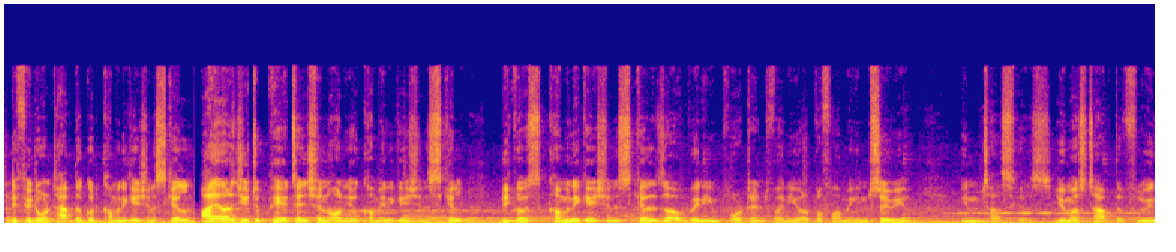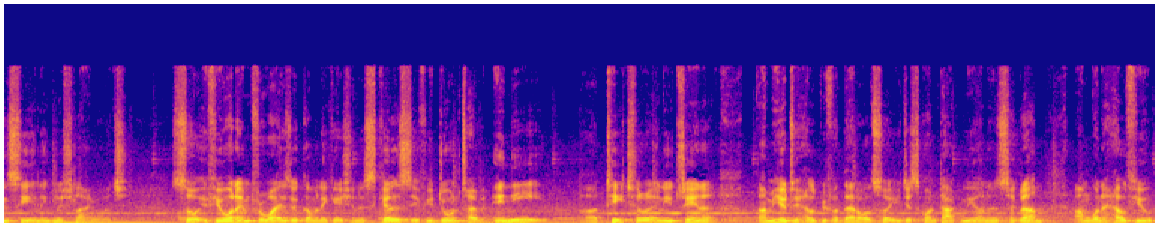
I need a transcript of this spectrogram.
But if you don't have the good communication skill i urge you to pay attention on your communication skill because communication skills are very important when you are performing interview in taskers. You must have the fluency in english language. So if you want to improvise your communication skills if you don't have any uh, teacher any trainer I'm here to help you for that also. You just contact me on Instagram. I'm going to help you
